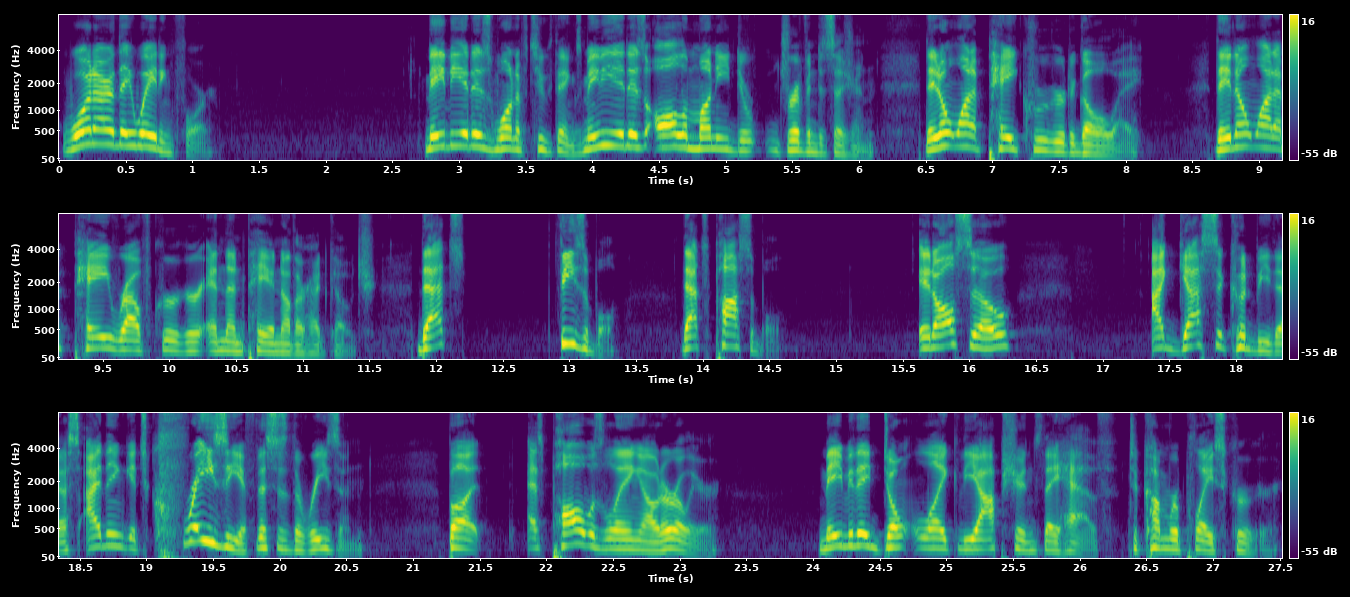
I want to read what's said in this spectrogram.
What are they waiting for? Maybe it is one of two things. Maybe it is all a money driven decision. They don't want to pay Krueger to go away. They don't want to pay Ralph Krueger and then pay another head coach. That's feasible. That's possible. It also, I guess it could be this. I think it's crazy if this is the reason. But as Paul was laying out earlier, maybe they don't like the options they have to come replace Krueger.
